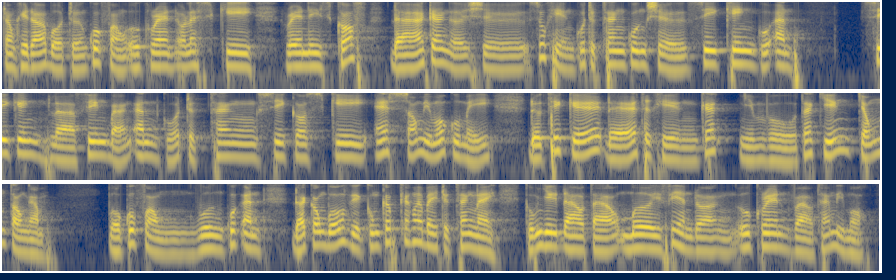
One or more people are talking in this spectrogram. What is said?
Trong khi đó, Bộ trưởng Quốc phòng Ukraine Oleksiy Reznikov đã ca ngợi sự xuất hiện của trực thăng quân sự Sea King của Anh. Sea King là phiên bản Anh của trực thăng Sikorsky S-61 của Mỹ, được thiết kế để thực hiện các nhiệm vụ tác chiến chống tàu ngầm. Bộ Quốc phòng Vương quốc Anh đã công bố việc cung cấp các máy bay trực thăng này, cũng như đào tạo 10 phi hành đoàn Ukraine vào tháng 11.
